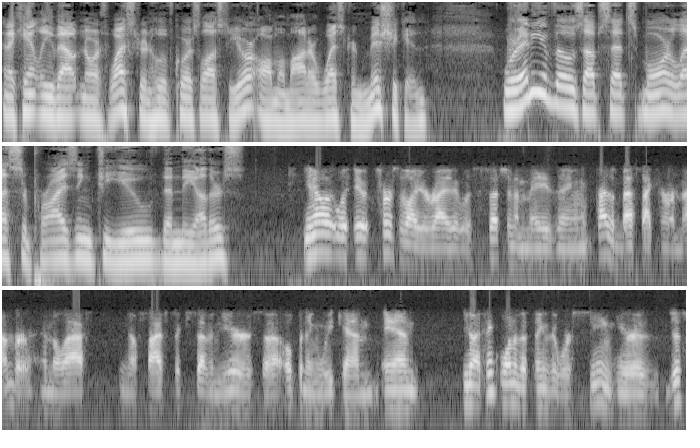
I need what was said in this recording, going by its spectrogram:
And I can't leave out Northwestern, who, of course, lost to your alma mater, Western Michigan. Were any of those upsets more or less surprising to you than the others? You know, it, it, first of all, you're right. It was such an amazing, probably the best I can remember in the last, you know, five, six, seven years, uh, opening weekend. And, you know, I think one of the things that we're seeing here is just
